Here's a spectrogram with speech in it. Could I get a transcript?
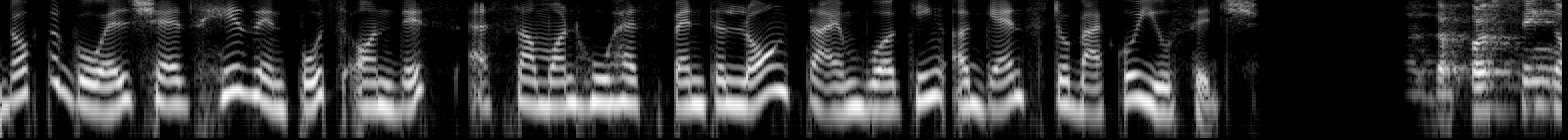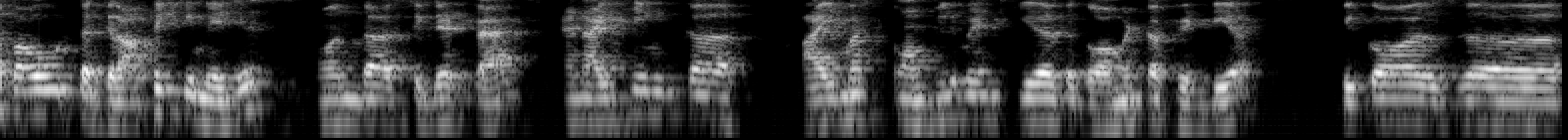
Dr. Goel shares his inputs on this as someone who has spent a long time working against tobacco usage. Uh, the first thing about the graphic images on the cigarette packs, and I think uh, I must compliment here the government of India because uh,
